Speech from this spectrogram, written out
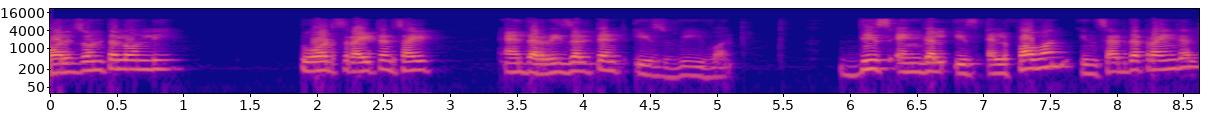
horizontal only towards right hand side and the resultant is v1 this angle is alpha 1 inside the triangle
